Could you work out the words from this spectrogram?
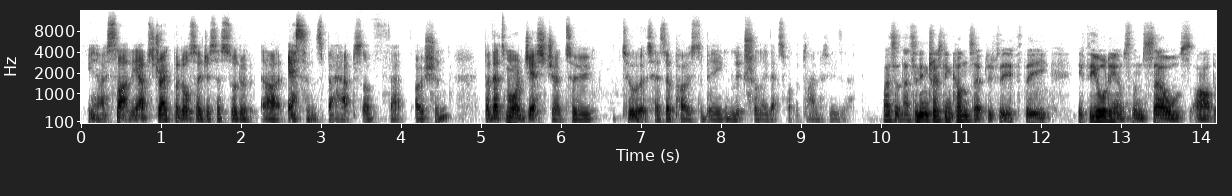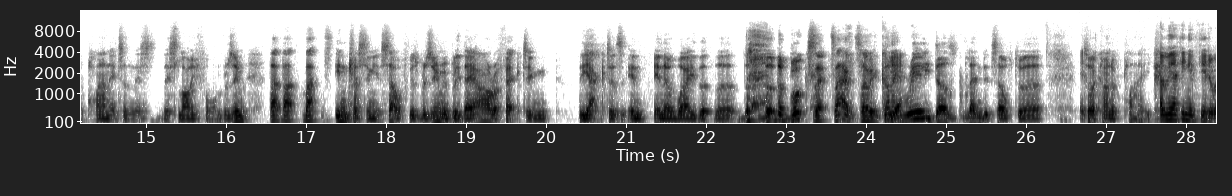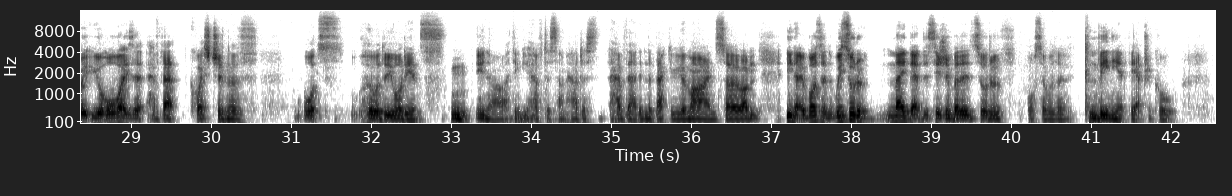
you know slightly abstract but also just a sort of uh, essence perhaps of that ocean but that's more a gesture to to it as opposed to being literally that's what the planet is That's, a, that's an interesting concept. If the, if the if the audience themselves are the planet and this this life form, presume that that that's interesting itself because presumably they are affecting the actors in in a way that the the, book sets out. So it kind of really does lend itself to a to a kind of play. I mean, I think in theatre you always have that question of what's who are the audience. Hmm. You know, I think you have to somehow just have that in the back of your mind. So, um, you know, it wasn't. We sort of made that decision, but it sort of also was a convenient theatrical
